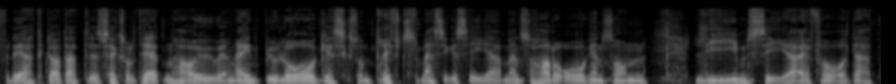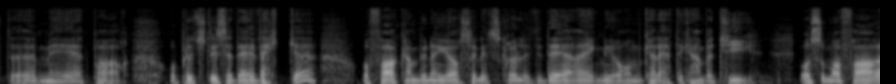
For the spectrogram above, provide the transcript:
For det er klart at Seksualiteten har jo en rent biologisk, sånn driftsmessig side, men så har det òg en sånn limside i forhold til at eh, vi er et par. Og plutselig så er det vekke, og far kan begynne å gjøre seg litt skrullete ideer egentlig om hva dette kan bety. Og så må far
